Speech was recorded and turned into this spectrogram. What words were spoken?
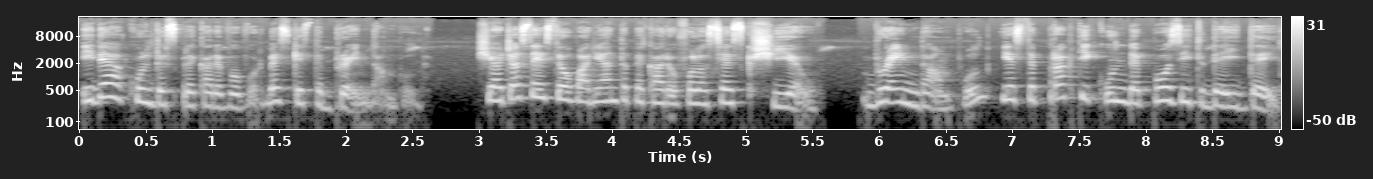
ideea cool despre care vă vorbesc este brain dump-ul. Și aceasta este o variantă pe care o folosesc și eu. Brain dump-ul este practic un depozit de idei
